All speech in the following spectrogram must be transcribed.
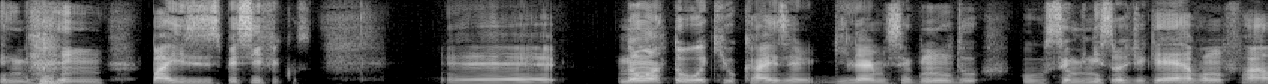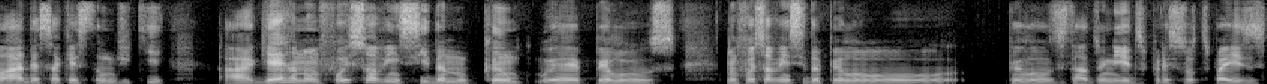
em, em países específicos. É, não à toa que o Kaiser Guilherme II, o seu ministro de guerra, vão falar dessa questão de que a guerra não foi só vencida no campo é, pelos, não foi só vencida pelo, pelos Estados Unidos, por esses outros países,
